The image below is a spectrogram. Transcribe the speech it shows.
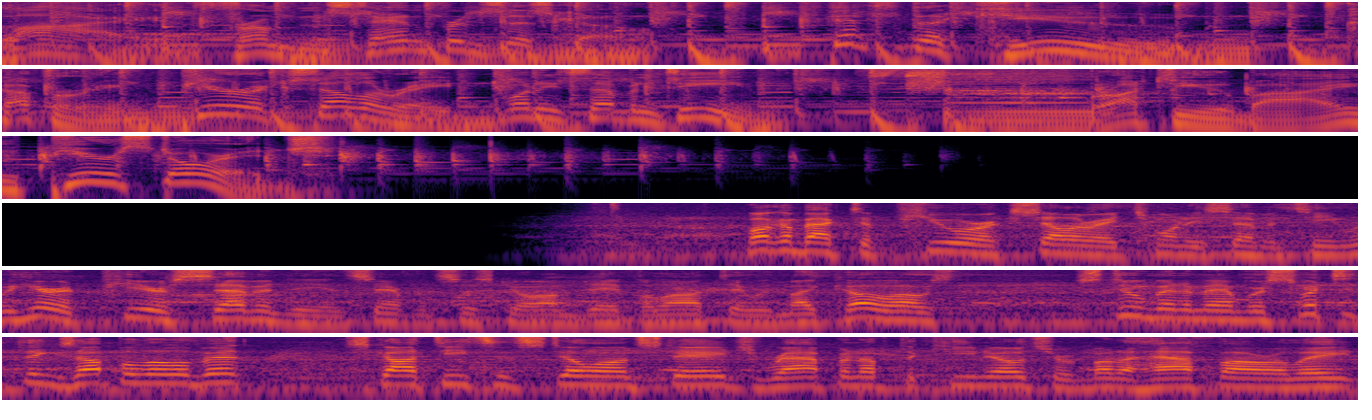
Live from San Francisco, it's theCUBE, covering Pure Accelerate 2017. Brought to you by Pure Storage. Welcome back to Pure Accelerate 2017. We're here at Pier 70 in San Francisco. I'm Dave Vellante with my co-host, Stu Miniman. We're switching things up a little bit. Scott Dietzen's still on stage, wrapping up the keynotes. We're about a half hour late.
